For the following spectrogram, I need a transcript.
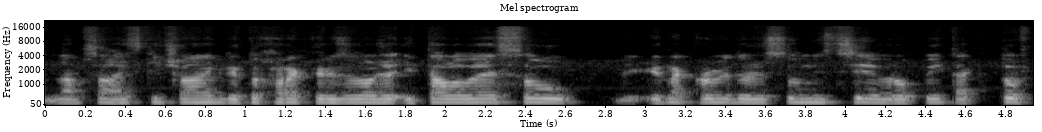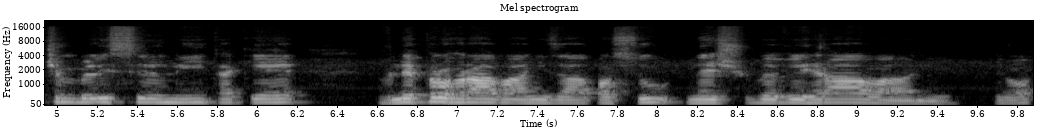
napsal hezký článek, kde to charakterizoval, že Italové jsou, jednak kromě toho, že jsou mistři Evropy, tak to, v čem byli silní, tak je v neprohrávání zápasu, než ve vyhrávání. Jo?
